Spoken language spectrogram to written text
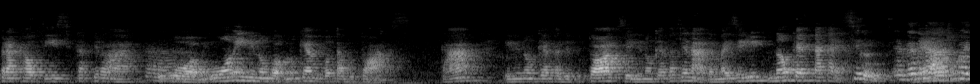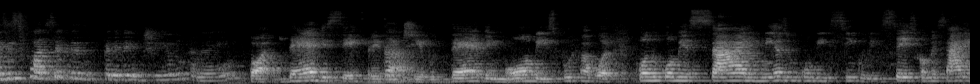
para calvície capilar. Tá. O homem. O homem ele não, não quer botar botox, tá? Ele não quer fazer botox, ele não quer fazer nada, mas ele não quer ficar careca. Sim, é verdade, mas isso pode ser pre- preventivo também. Pode- Deve ser preventivo, devem, homens, por favor, quando começarem, mesmo com 25, 26, começarem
